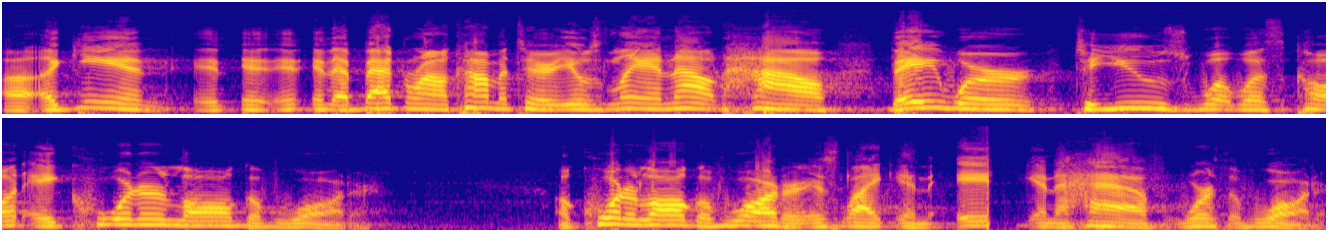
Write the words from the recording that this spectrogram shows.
uh, again, in, in, in that background commentary, it was laying out how they were to use what was called a quarter log of water. A quarter log of water is like an egg and a half worth of water.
